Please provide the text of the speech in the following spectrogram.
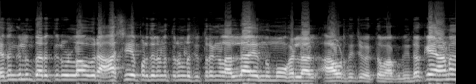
ഏതെങ്കിലും തരത്തിലുള്ള ഒരു ആശയ പ്രചരണത്തിനുള്ള ചിത്രങ്ങളല്ല എന്ന് മോഹൻലാൽ ആവർത്തിച്ച് വ്യക്തമാക്കുന്നു. ഇതൊക്കെയാണ്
